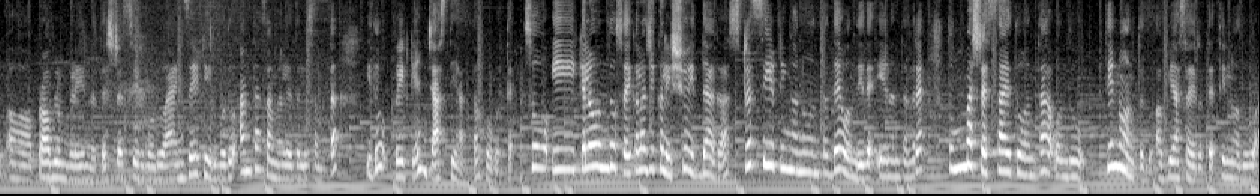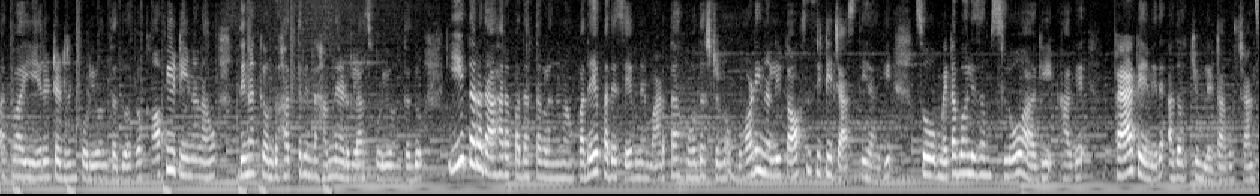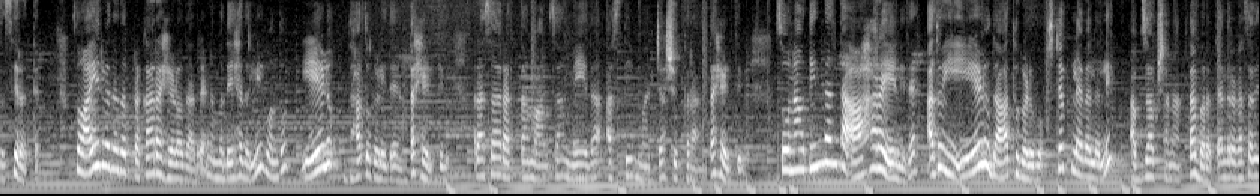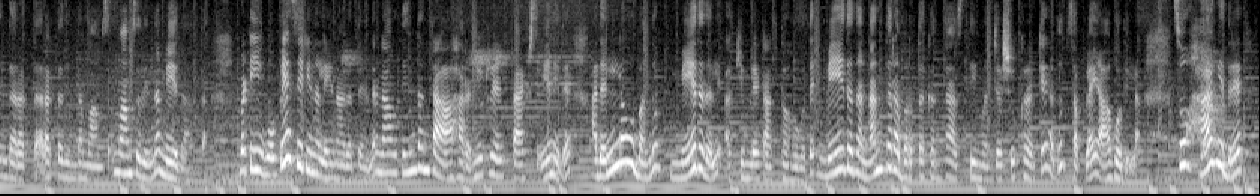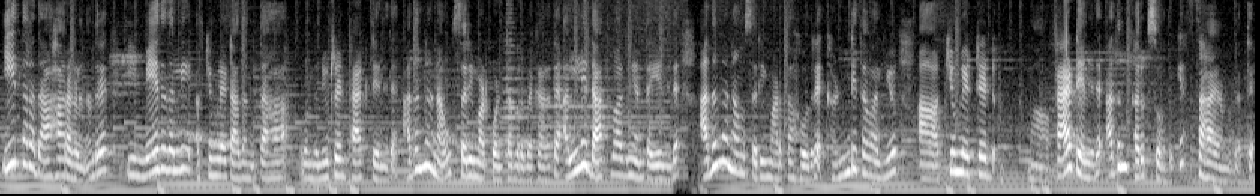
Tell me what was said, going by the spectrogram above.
ಪ್ರಾಬ್ಲಮ್ಗಳೇನಿರುತ್ತೆ ಸ್ಟ್ರೆಸ್ ಇರ್ಬೋದು ಆಂಗ್ಸೈಟಿ ಇರ್ಬೋದು, ಅಂಥ ಸಮಯದಲ್ಲೂ ಸಮೇತ ಇದು ವೆಯ್ಟ್ ಗೇನ್ ಜಾಸ್ತಿ ಆಗ್ತಾ ಹೋಗುತ್ತೆ. ಸೊ ಈ ಕೆಲವೊಂದು ಸೈಕಲಾಜಿಕಲ್ ಇಶ್ಯೂ ಇದ್ದಾಗ ಸ್ಟ್ರೆಸ್ ಈಟಿಂಗ್ ಅನ್ನುವಂಥದ್ದೇ ಒಂದಿದೆ. ಏನಂತಂದರೆ ತುಂಬ ಸ್ಟ್ರೆಸ್ ಆಯಿತು ಅಂತ ಒಂದು ತಿನ್ನುವಂಥದ್ದು ಅಭ್ಯಾಸ ಇರುತ್ತೆ, ತಿನ್ನೋದು ಅಥವಾ ಈ ಏರೆಟೆಡ್ ಡ್ರಿಂಕ್ ಕುಡಿಯುವಂಥದ್ದು ಅಥವಾ ಕಾಫಿ ಟೀನ ನಾವು ದಿನಕ್ಕೆ ಒಂದು ಹತ್ತರಿಂದ ಹನ್ನೆರಡು ಗ್ಲಾಸ್ ಕುಡಿಯುವಂಥದ್ದು. ಈ ಥರದ ಆಹಾರ ಪದಾರ್ಥಗಳನ್ನು ನಾವು ಪದೇ ಪದೇ ಸೇವನೆ ಮಾಡ್ತಾ ಹೋದಷ್ಟು ಬಾಡಿನಲ್ಲಿ ಟಾಕ್ಸಿಸಿಟಿ ಜಾಸ್ತಿಯಾಗಿ ಸೊ ಮೆಟಬಾಲಿಸಮ್ ಸ್ಲೋ ಆಗಿ, ಹಾಗೆ ಫ್ಯಾಟ್ ಏನಿದೆ ಅದು ಅಕ್ಯುಮುಲೇಟ್ ಆಗೋ ಚಾನ್ಸಸ್ ಇರುತ್ತೆ. ಸೊ ಆಯುರ್ವೇದದ ಪ್ರಕಾರ ಹೇಳೋದಾದರೆ ನಮ್ಮ ದೇಹದಲ್ಲಿ ಒಂದು ಏಳು ಧಾತುಗಳಿದೆ ಅಂತ ಹೇಳ್ತೀವಿ. ರಸ, ರಕ್ತ, ಮಾಂಸ, ಮೇದ, ಅಸ್ಥಿ, ಮಜ್ಜ, ಶುಕ್ರ ಅಂತ ಹೇಳ್ತೀವಿ. ಸೊ ನಾವು ತಿಂದಂಥ ಆಹಾರ ಏನಿದೆ ಅದು ಈ ಏಳು ಧಾತುಗಳಿಗೂ ಸ್ಟೆಪ್ ಲೆವೆಲಲ್ಲಿ ಅಬ್ಸಾರ್ಪ್ಷನ್ ಆಗ್ತಾ ಬರುತ್ತೆ. ಅಂದರೆ ರಸದಿಂದ ರಕ್ತ, ರಕ್ತದಿಂದ ಮಾಂಸ, ಮಾಂಸದಿಂದ ಮೇದ ಅಂತ. ಬಟ್ ಈ ಒಬೇಸಿಟಿನಲ್ಲಿ ಏನಾಗುತ್ತೆ ಅಂದರೆ ನಾವು ತಿಂದಂಥ ಆಹಾರ ನ್ಯೂಟ್ರಿಯೆಂಟ್ ಫ್ಯಾಟ್ಸ್ ಏನಿದೆ, ಅದೆಲ್ಲವೂ ಬಂದು ಮೇದದಲ್ಲಿ ಅಕ್ಯುಮುಲೇಟ್ ಆಗ್ತಾ ಹೋಗುತ್ತೆ. ಮೇದದ ನಂತರ ಬರ್ತಕ್ಕಂಥ ಅಸ್ಥಿ ಮಜ್ಜ ಶುಕ್ರಕ್ಕೆ ಅದು ಸಪ್ಲೈ ಆಗೋದಿಲ್ಲ. ಸೊ ಹಾಗಿದ್ರೆ ಈ ಥರದ ಆಹಾರಗಳನ್ನು ಅಂದರೆ ಈ ಮೇದದಲ್ಲಿ ಅಕ್ಯುಮುಲೇಟ್ ಆದಂತಹ ಒಂದು ನ್ಯೂಟ್ರಿಯೆಂಟ್ ಫ್ಯಾಕ್ಟ್ ಏನಿದೆ, ಅದನ್ನು ನಾವು ಸರಿ ಮಾಡ್ಕೊಳ್ತಾ ಬರಬೇಕಾಗತ್ತೆ. ಅಲ್ಲಿ ದಾತ್ವಾಗ್ನಿ ಅಂತ ಏನಿದೆ, ಅದನ್ನು ನಾವು ಸರಿ ಮಾಡ್ತಾ ಹೋದರೆ ಖಂಡಿತವಾಗಿಯೂ ಆ ಅಕ್ಯುಮುಲೇಟೆಡ್ ಫ್ಯಾಟ್ ಏನಿದೆ ಅದನ್ನು ಕರಗಿಸೋದಕ್ಕೆ ಸಹಾಯ ಮಾಡುತ್ತೆ.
